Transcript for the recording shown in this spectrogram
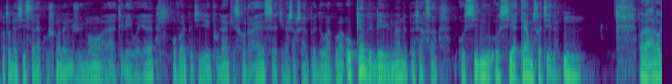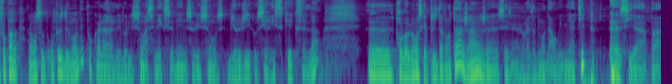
Quand on assiste à l'accouchement d'une jument à la télé ou ailleurs, on voit le petit poulain qui se redresse, qui va chercher un peu d'eau à boire. Aucun bébé humain ne peut faire ça, aussi nous, aussi à terme soit-il. Mmh. Voilà. Alors il faut pas. On, peut se demander pourquoi l'évolution a sélectionné une solution biologique aussi risquée que celle-là. Euh, probablement parce qu'il y a plus d'avantages. Hein, c'est le raisonnement darwinien type. s'il y a pas,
